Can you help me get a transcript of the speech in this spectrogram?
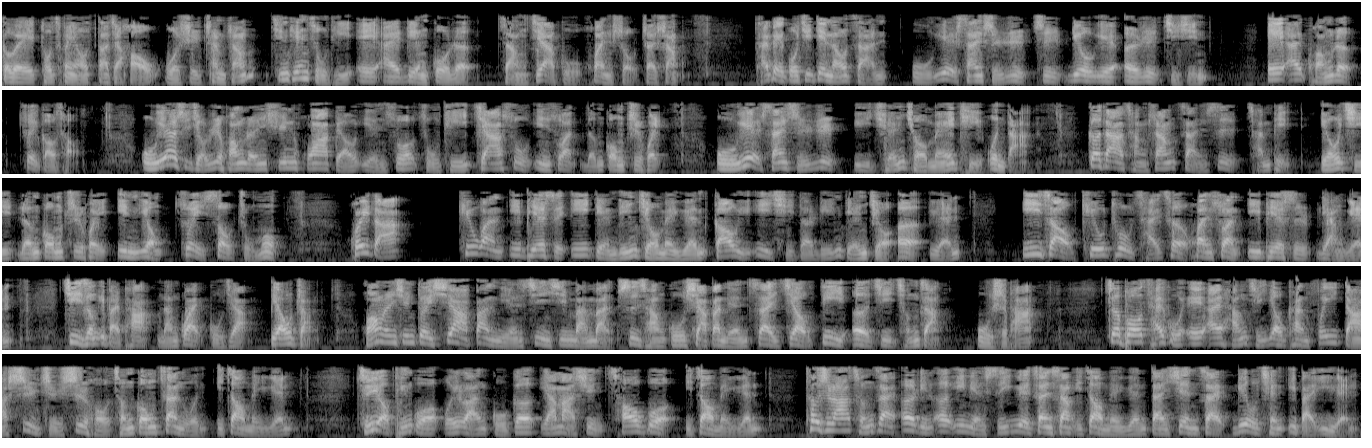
各位投资朋友，大家好，我是蔡明彰。今天主题 AI 链过热，涨价股换手在上。台北国际电脑展五月三十日至六月二日举行，AI 狂热最高潮。五月二十九日，黄仁勋发表演说，主题加速运算人工智慧。五月三十日，与全球媒体问答，各大厂商展示产品。尤其人工智慧应用最受瞩目。辉达 Q1 EPS 一点零九美元，高于预期的零点九二元。依照 Q2 财测换算 EPS 两元，季增一百趴，难怪股价飙涨。黄仁勋对下半年信心满满，市场估下半年再较第二季成长五十趴。这波台股 AI 行情要看飞达市值是否成功站稳一兆美元，只有苹果、微软、谷歌、亚马逊超过一兆美元。特斯拉曾在二零二一年十一月站上一兆美元，但现在六千一百亿元。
